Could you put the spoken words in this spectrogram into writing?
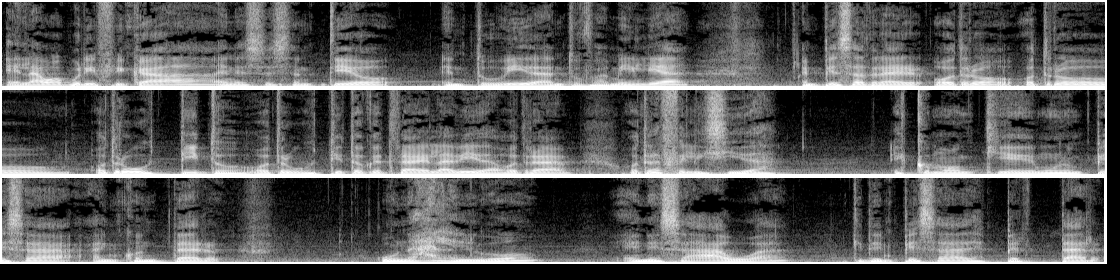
el agua purificada en ese sentido, en tu vida, en tu familia, empieza a traer otro, otro, otro gustito, otro gustito que trae la vida, otra, otra felicidad. es como que uno empieza a encontrar un algo en esa agua que te empieza a despertar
